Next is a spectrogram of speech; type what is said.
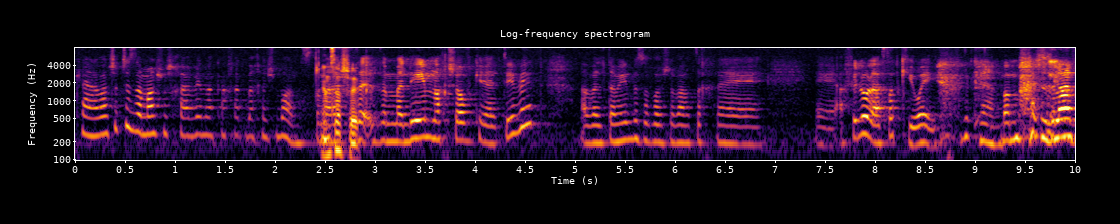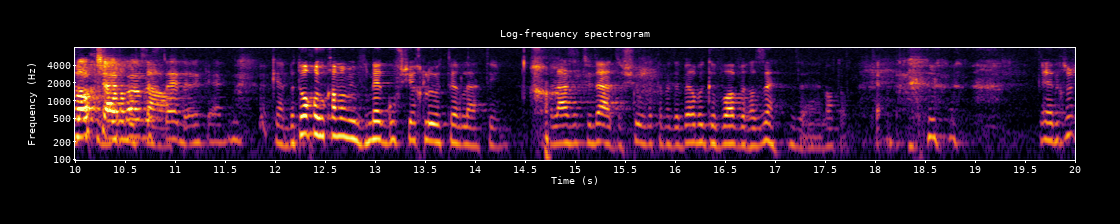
כן, אבל אני חושבת שזה משהו שחייבים לקחת בחשבון. זאת אין אומרת, ספק. זה, זה מדהים לחשוב קריאטיבית, אבל תמיד בסופו של דבר צריך אה, אה, אפילו לעשות QA. כן. ממש שזה לא יבוא על לבדוק חשבון שהכל המוצר. בסדר, כן. כן, בטוח היו כמה מבני גוף שיכלו יותר להתאים. אבל אז את יודעת, זה שוב, אתה מדבר בגבוה ורזה, זה לא טוב. כן. אני חושבת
